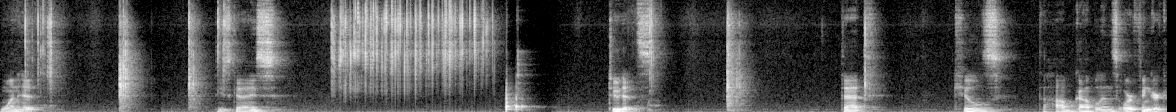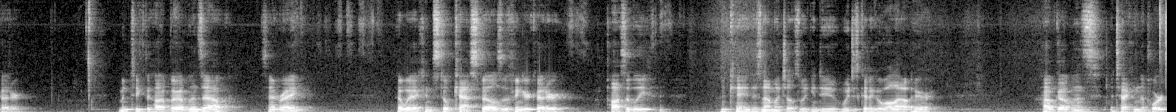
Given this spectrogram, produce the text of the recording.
One hit. These guys. Two hits. That kills the hobgoblins or finger cutter. I'm going to take the hobgoblins out. Is that right? That way I can still cast spells with finger cutter, possibly. Okay, there's not much else we can do. We just got to go all out here. Hobgoblins attacking the port.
